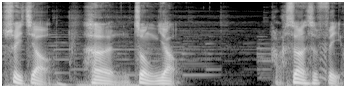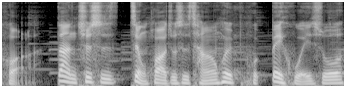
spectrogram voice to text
睡觉很重要。好，虽然是废话了，但确实这种话就是常常会被回说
